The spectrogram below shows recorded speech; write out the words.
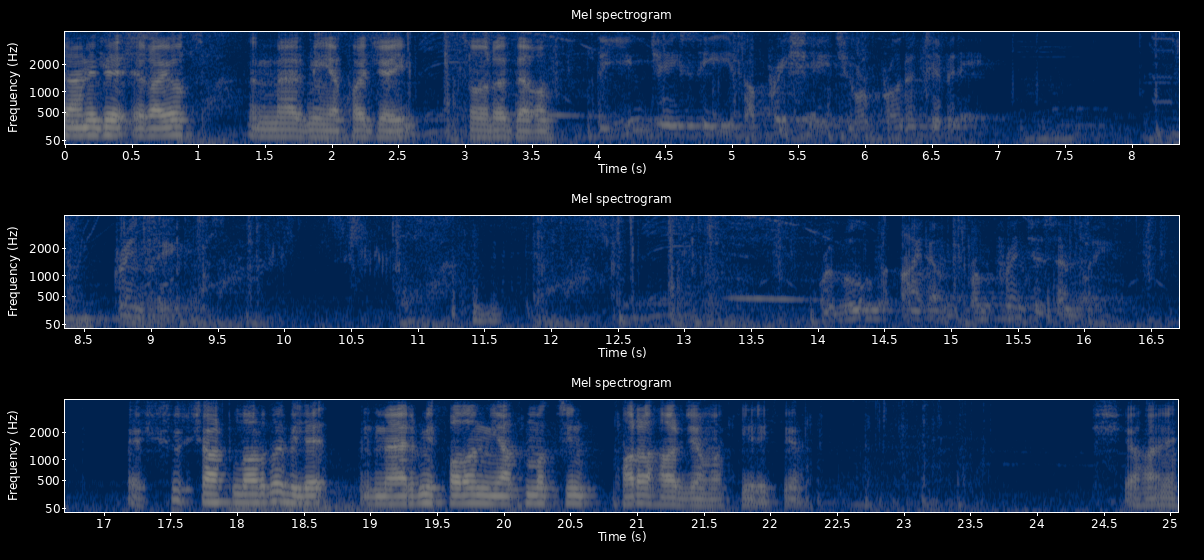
Tane de Riot mermi yapacağım. Sonra devam. The UJC appreciates your productivity. Printing. Remove item from print assembly. E, şu şartlarda bile mermi falan yapmak için para harcamak gerekiyor. Şahane.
